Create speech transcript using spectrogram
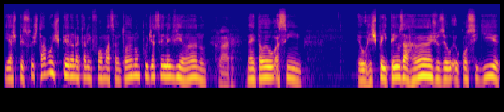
E as pessoas estavam esperando aquela informação, então eu não podia ser leviano. Claro. Né? Então eu, assim, eu respeitei os arranjos, eu, eu consegui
